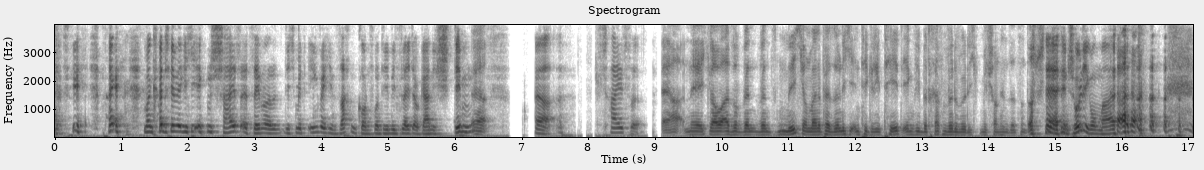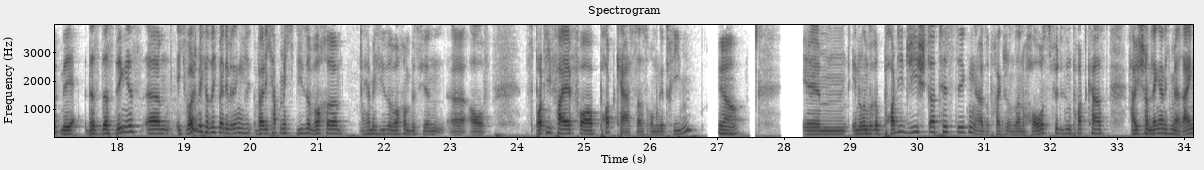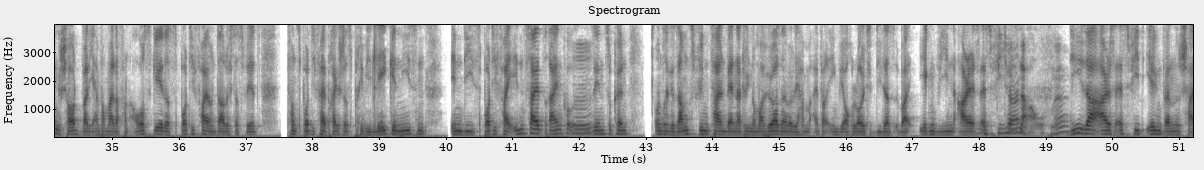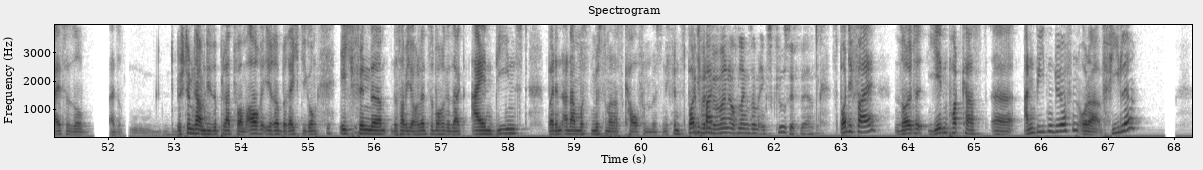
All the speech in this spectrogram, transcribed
man, man könnte wirklich irgendeinen Scheiß erzählen oder dich mit irgendwelchen Sachen konfrontieren, die vielleicht auch gar nicht stimmen. Ja. Ja. Scheiße. Ja, nee, ich glaube, also wenn es mich und meine persönliche Integrität irgendwie betreffen würde, würde ich mich schon hinsetzen und Äh, ausschneiden. Entschuldigung mal. nee, das, das Ding ist, ähm, ich wollte mich tatsächlich bei dir bedenken, weil ich habe mich diese Woche, ich habe mich diese Woche ein bisschen äh, auf Spotify for Podcasters rumgetrieben. ja. Ähm, in unsere Podigy-Statistiken, also praktisch unseren Host für diesen Podcast, habe ich schon länger nicht mehr reingeschaut, weil ich einfach mal davon ausgehe, dass Spotify und dadurch, dass wir jetzt von Spotify praktisch das Privileg genießen, in die Spotify Insights reinsehen zu können, unsere Gesamtstreamzahlen werden natürlich nochmal höher sein, weil wir haben einfach irgendwie auch Leute, die das über irgendwie einen RSS-Feed hören Dieser auch, ne? dieser RSS-Feed irgendwann eine Scheiße, so, also bestimmt haben diese Plattformen auch ihre Berechtigung. Ich finde, das habe ich auch letzte Woche gesagt, ein Dienst, bei den anderen muss, müsste man das kaufen müssen. Ich finde Wir Spotify, wollen auch langsam exclusive werden. Spotify sollte jeden Podcast äh, anbieten dürfen oder viele.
